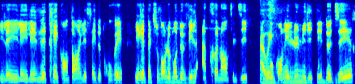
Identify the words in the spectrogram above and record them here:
il, est, il, est, il, est, il est très content. Il essaye de trouver. Il répète souvent le mot de ville apprenante. Il dit Ah oui, faut qu'on ait l'humilité de dire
